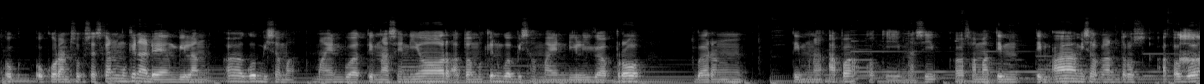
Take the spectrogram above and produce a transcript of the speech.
Uk- ukuran sukses kan mungkin ada yang bilang ah gue bisa ma- main buat timnas senior atau mungkin gue bisa main di liga pro bareng timnas apa kok timnas sih Eh, sama tim tim A misalkan terus atau gue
